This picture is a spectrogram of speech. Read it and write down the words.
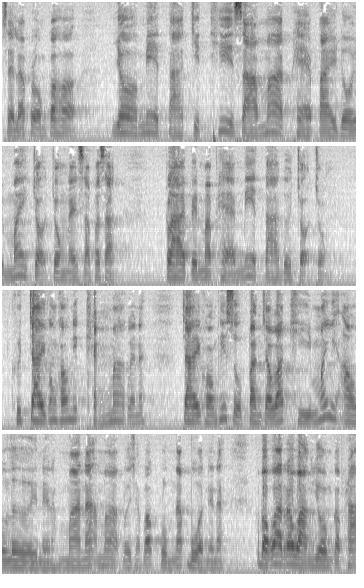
เสร็จแล้วพระองค์ก็ย่อเมตตาจิตที่สามารถแผ่ไปโดยไม่เจาะจงในสรรพสัตว์กลายเป็นมาแผ่เมตตาโดยเจาะจง คือใจของเขานี่แข็งมากเลยนะ ใจของพิสุปัญจวัคคีไม่เอาเลยเนี่ยนะมานะมากโดยเฉพาะกลุ่มนักบวชเนี่ยนะก็บอกว่าระหว่างโยมกับพระ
